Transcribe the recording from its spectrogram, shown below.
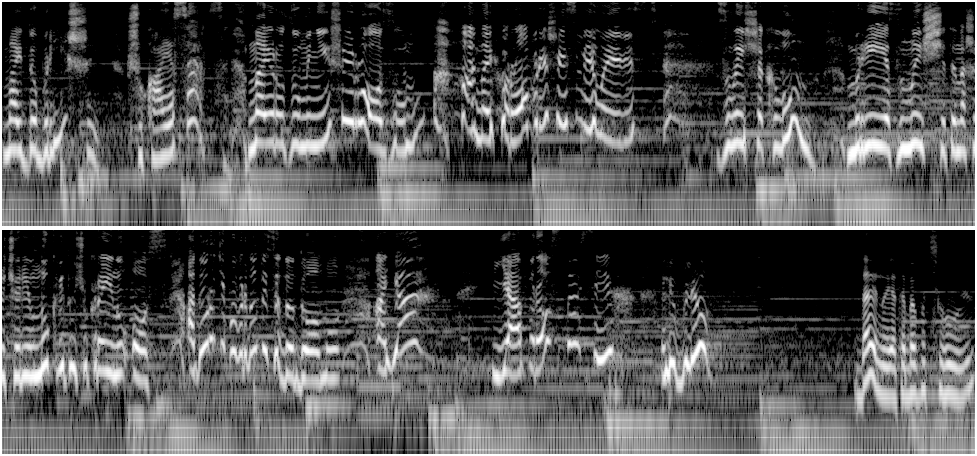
Найдобріший шукає серце, найрозумніший розум, а найхоробріший сміливість. Злий клун мріє знищити нашу чарівну квітучу країну Ос, а Дороті повернутися додому. А я. я просто всіх люблю. Дай ну я тебе поцілую.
